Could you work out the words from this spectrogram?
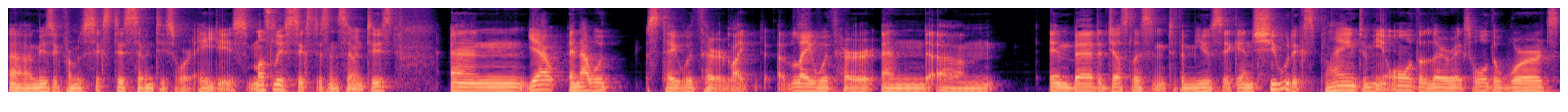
uh, music from the 60s, 70s, or 80s, mostly 60s and 70s. And yeah, and I would stay with her, like lay with her and um, in bed just listening to the music. And she would explain to me all the lyrics, all the words,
